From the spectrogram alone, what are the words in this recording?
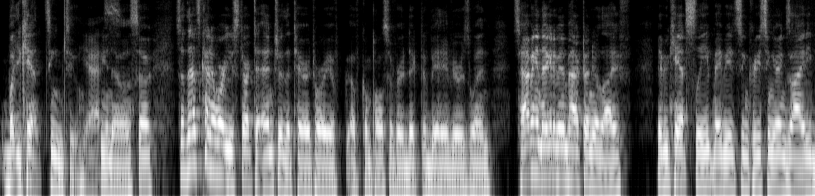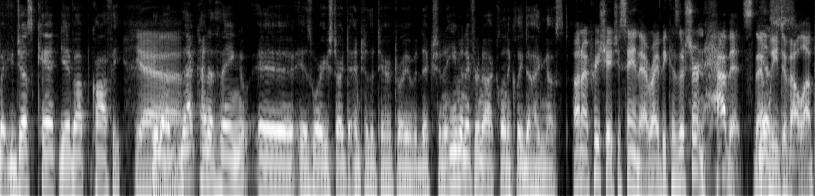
but you can't seem to. Yes. You know, so so that's kind of where you start to enter the territory of, of compulsive or addictive behaviors when it's having a negative impact on your life. Maybe you can't sleep. Maybe it's increasing your anxiety, but you just can't give up coffee. Yeah. You know, that kind of thing is where you start to enter the territory of addiction, even if you're not clinically diagnosed. Oh, and I appreciate you saying that, right? Because there's certain habits that yes. we develop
